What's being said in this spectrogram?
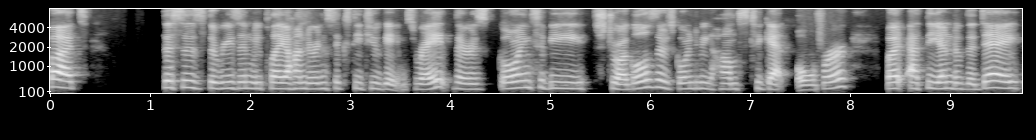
But this is the reason we play 162 games, right? There's going to be struggles, there's going to be humps to get over. But at the end of the day,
